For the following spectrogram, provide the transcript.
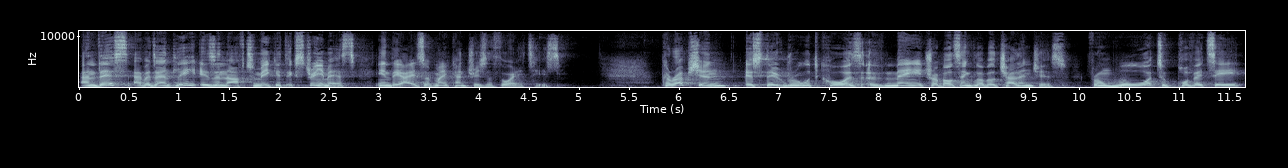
And this, evidently, is enough to make it extremist in the eyes of my country's authorities. Corruption is the root cause of many troubles and global challenges, from war to poverty,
